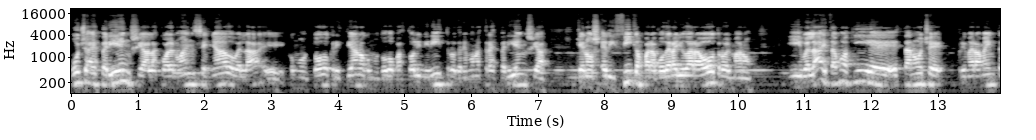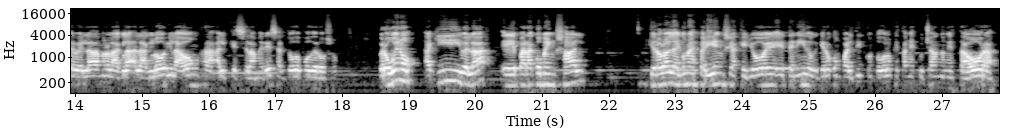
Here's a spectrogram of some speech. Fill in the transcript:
muchas experiencias, las cuales nos han enseñado, ¿verdad? Eh, como todo cristiano, como todo pastor y ministro, tenemos nuestra experiencia que nos edifican para poder ayudar a otros, hermano. Y, ¿verdad? Estamos aquí eh, esta noche, primeramente, ¿verdad? Dándole la, la, gloria y la honra al que se la merece, al Todopoderoso. Pero bueno, aquí, ¿verdad? para comenzar, quiero hablar de algunas experiencias que yo he tenido, que quiero compartir con todos los que están escuchando en esta hora.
